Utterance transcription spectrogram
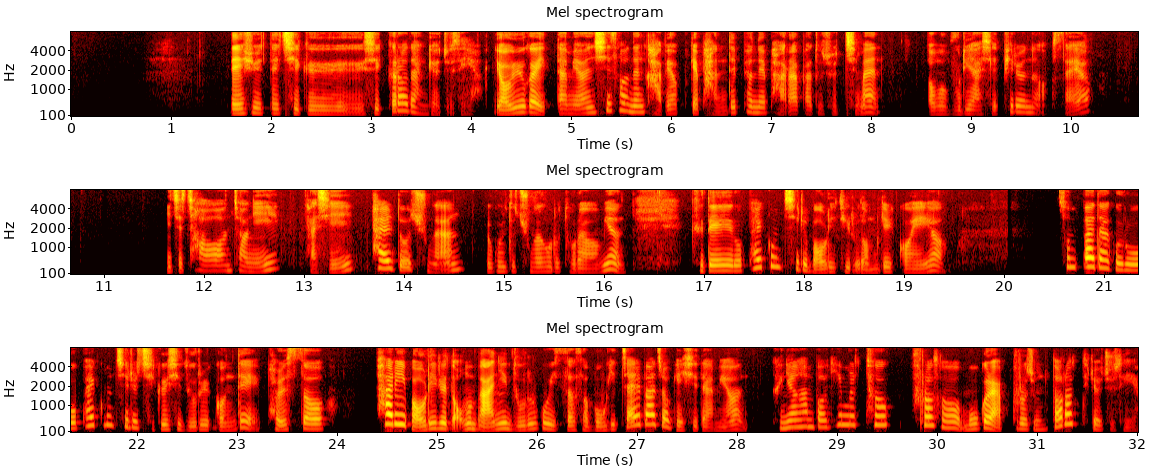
내쉴 때 지그시 끌어당겨 주세요. 여유가 있다면 시선은 가볍게 반대편을 바라봐도 좋지만 너무 무리하실 필요는 없어요. 이제 천천히 다시 팔도 중앙, 얼굴도 중앙으로 돌아오면 그대로 팔꿈치를 머리 뒤로 넘길 거예요. 손바닥으로 팔꿈치를 지그시 누를 건데 벌써 팔이 머리를 너무 많이 누르고 있어서 목이 짧아져 계시다면 그냥 한번 힘을 툭 풀어서 목을 앞으로 좀 떨어뜨려 주세요.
